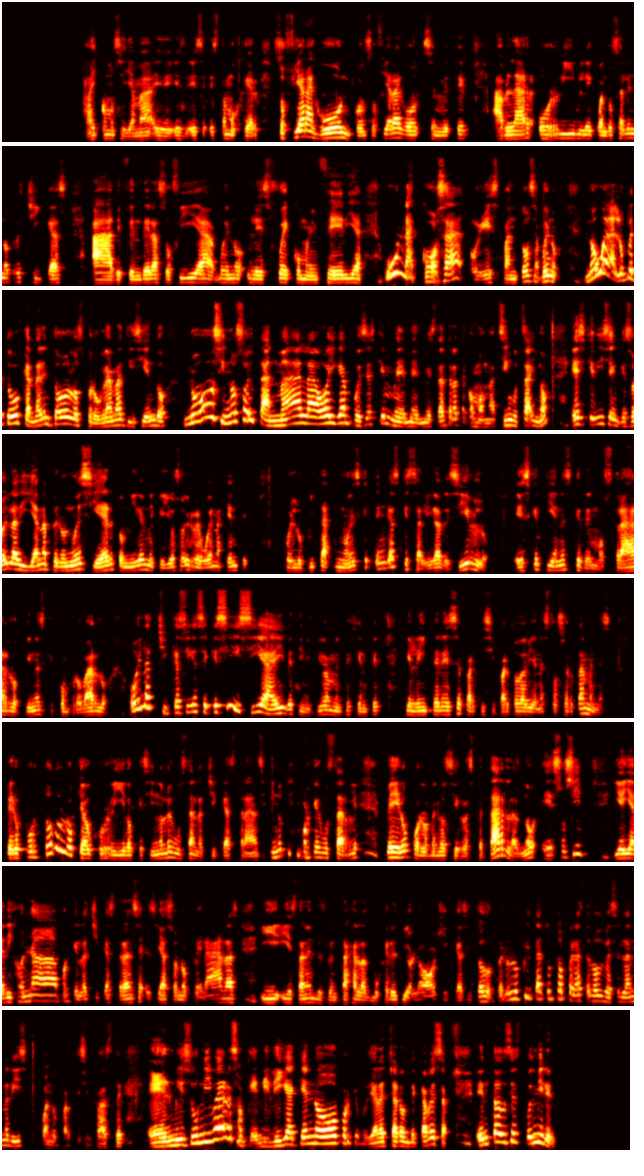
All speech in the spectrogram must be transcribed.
ay, ¿cómo se llama? Eh, es, esta mujer, Sofía Aragón, con Sofía Aragón se mete a hablar horrible cuando salen otras chicas a defender a Sofía, bueno, les fue como en feria, una cosa espantosa. Bueno, no Guadalupe tuvo que andar en todos los programas diciendo, no, si no soy tan mala, oigan, pues es que me, me, está tratando como Maxine Gutzai, ¿no? Es que dicen que soy la villana, pero no es cierto, mírenme que yo soy re buena gente. Pues Lupita, no es que tengas que salir a decirlo, es que tienes que demostrarlo, tienes que comprobarlo. Hoy las chicas, fíjense que sí, sí hay definitivamente gente que le interese participar todavía en estos certámenes, pero por todo lo que ha ocurrido, que si no le gustan las chicas trans, y no tiene por qué gustarle, pero por lo menos sí respetarlas, ¿no? Eso sí. Y ella dijo, no, porque las chicas trans ya son operadas y, están en desventaja las mujeres biológicas y todo. Pero Lupita, tú te operaste dos veces la nariz cuando participaste en Miss Universo, que ni diga que no, porque pues ya la echaron de cabeza. Entonces, pues miren,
